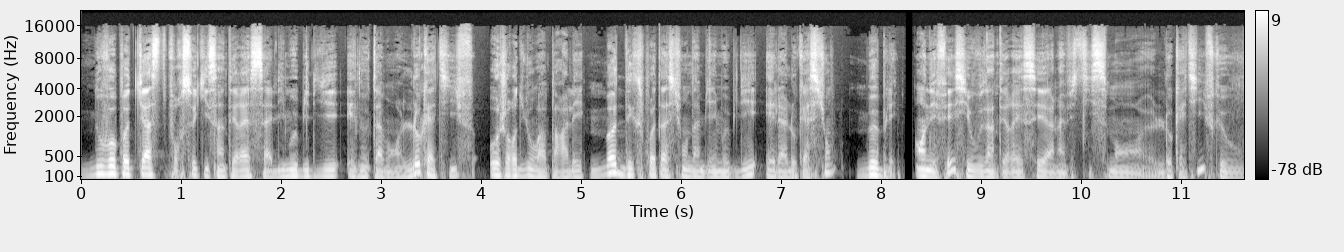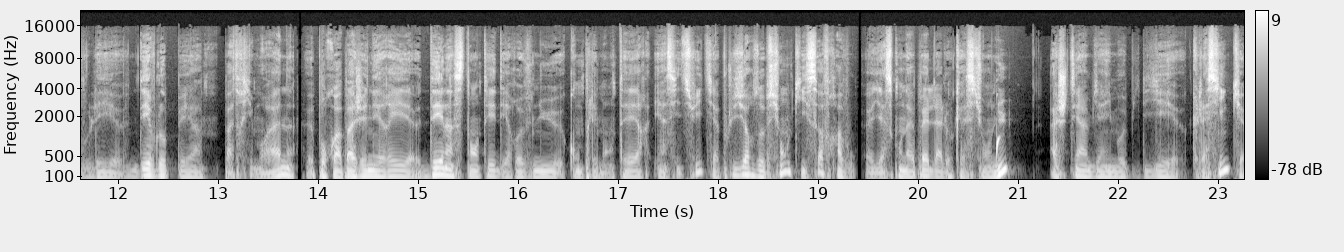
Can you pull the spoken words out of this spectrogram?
Nouveau podcast pour ceux qui s'intéressent à l'immobilier et notamment locatif. Aujourd'hui, on va parler mode d'exploitation d'un bien immobilier et la location meublée. En effet, si vous vous intéressez à l'investissement euh, locatif, que vous voulez euh, développer un patrimoine, euh, pourquoi pas générer dès l'instant T des revenus complémentaires et ainsi de suite, il y a plusieurs options qui s'offrent à vous. Il y a ce qu'on appelle la location nue, acheter un bien immobilier classique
